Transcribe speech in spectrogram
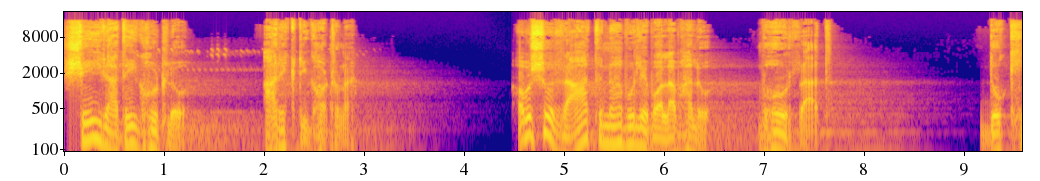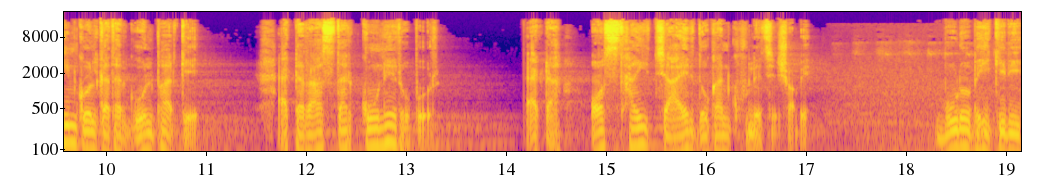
সেই রাতেই ঘটল আরেকটি ঘটনা। অবশ্য রাত না বলে বলা ভালো ভোর রাত। দক্ষিণ কলকাতার গোলপার্কে একটা রাস্তার কোণের ওপর একটা অস্থায়ী চায়ের দোকান খুলেছে সবে বুড়ো ভিকিরি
